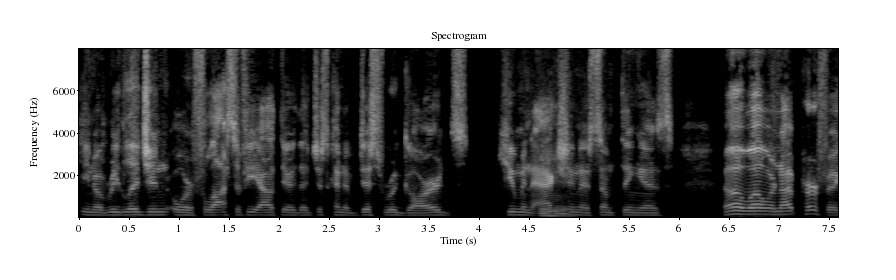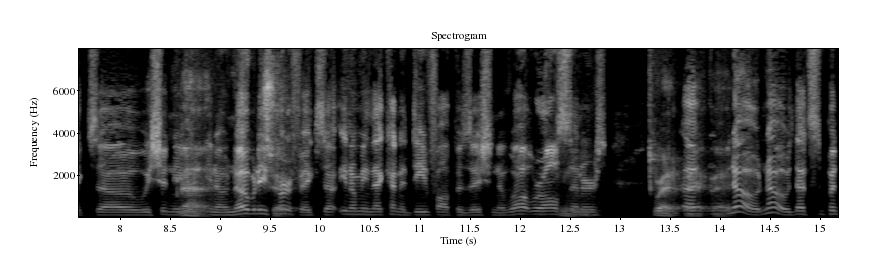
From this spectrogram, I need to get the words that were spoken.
you know religion or philosophy out there that just kind of disregards human mm-hmm. action mm-hmm. as something as oh well we're not perfect so we shouldn't even uh, you know nobody's sure. perfect so you know i mean that kind of default position of well we're all mm-hmm. sinners right, uh, right, right. no no that's but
